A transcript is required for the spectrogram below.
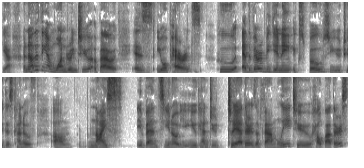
yeah. Another thing I'm wondering too about is your parents who at the very beginning expose you to this kind of um, nice events you know you, you can do together as a family to help others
